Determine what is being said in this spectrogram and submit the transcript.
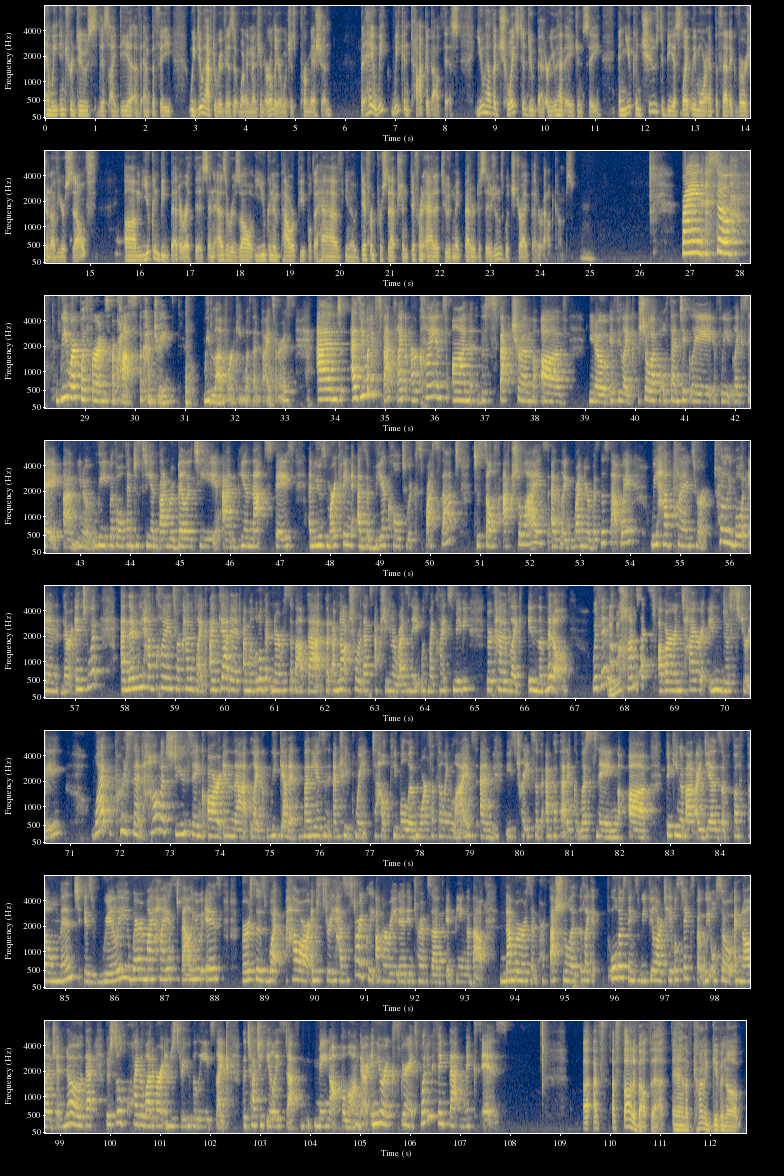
and we introduce this idea of empathy, we do have to revisit what I mentioned earlier, which is permission. But hey, we we can talk about this. You have a choice to do better. You have agency, and you can choose to be a slightly more empathetic version of yourself. Um, you can be better at this, and as a result, you can empower people to have you know different perception, different attitude, make better decisions, which drive better outcomes. Brian, so we work with firms across the country. We love working with advisors. And as you would expect, like our clients on the spectrum of, you know, if you like show up authentically, if we like say, um, you know, lead with authenticity and vulnerability and be in that space and use marketing as a vehicle to express that, to self actualize and like run your business that way, we have clients who are totally bought in, they're into it. And then we have clients who are kind of like, I get it. I'm a little bit nervous about that, but I'm not sure that's actually going to resonate with my clients. maybe they're kind of like in the middle. Within mm-hmm. the context of our entire industry, what percent how much do you think are in that like we get it money is an entry point to help people live more fulfilling lives and these traits of empathetic listening uh, thinking about ideas of fulfillment is really where my highest value is versus what how our industry has historically operated in terms of it being about numbers and professionalism like all those things we feel are table stakes, but we also acknowledge and know that there's still quite a lot of our industry who believes like the touchy feely stuff may not belong there. In your experience, what do you think that mix is? I've I've thought about that, and I've kind of given up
